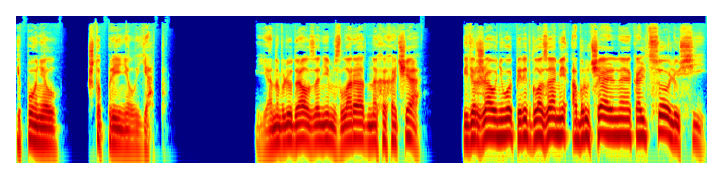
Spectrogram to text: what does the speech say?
и понял, что принял яд. Я наблюдал за ним злорадно хохоча и держа у него перед глазами обручальное кольцо Люси.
